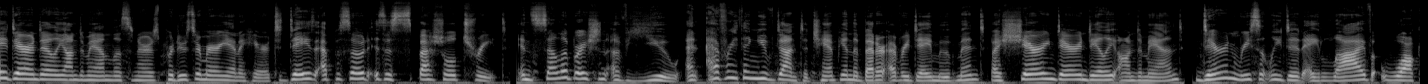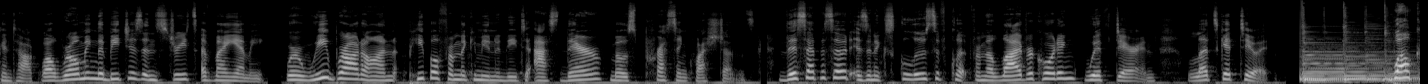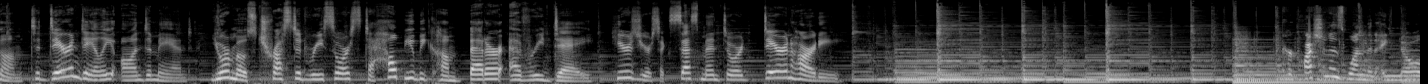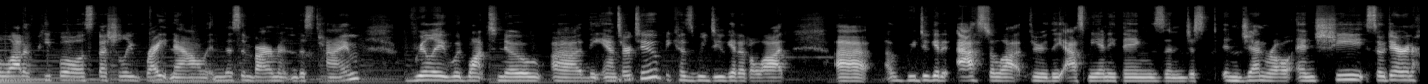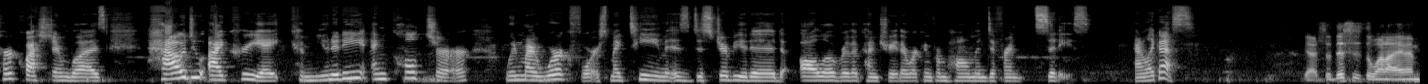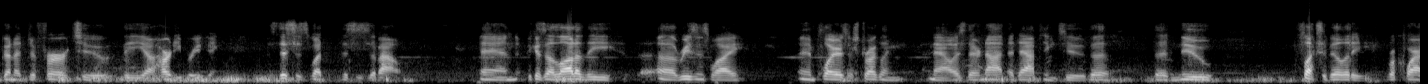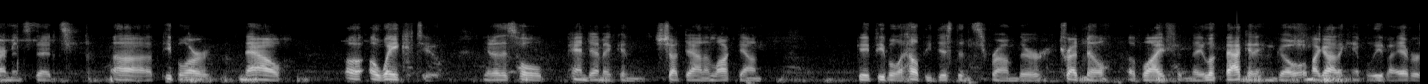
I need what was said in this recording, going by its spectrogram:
Hey, Darren Daily On Demand listeners, producer Mariana here. Today's episode is a special treat. In celebration of you and everything you've done to champion the Better Everyday movement by sharing Darren Daily On Demand, Darren recently did a live walk and talk while roaming the beaches and streets of Miami where we brought on people from the community to ask their most pressing questions. This episode is an exclusive clip from the live recording with Darren. Let's get to it. Welcome to Darren Daily On Demand, your most trusted resource to help you become better every day. Here's your success mentor, Darren Hardy. Her question is one that I know a lot of people, especially right now in this environment and this time, really would want to know uh, the answer to because we do get it a lot uh, we do get it asked a lot through the Ask Me Anythings and just in general. And she, so Darren, her question was, how do I create community and culture when my workforce, my team is distributed all over the country? They're working from home in different cities, kind of like us. Yeah, so this is the one I am going to defer to the uh, Hardy briefing. because This is what this is about. And because a lot of the uh, reasons why employers are struggling now is they're not adapting to the the new flexibility requirements that uh, people are now uh, awake to. You know, this whole pandemic and shutdown and lockdown gave people a healthy distance from their treadmill of life, and they look back at it and go, "Oh my God, I can't believe I ever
